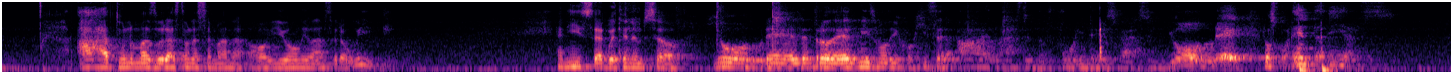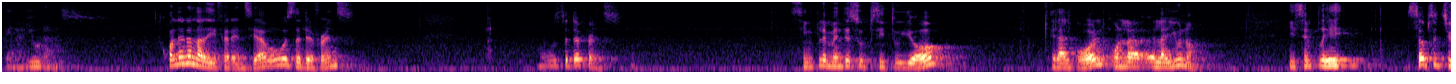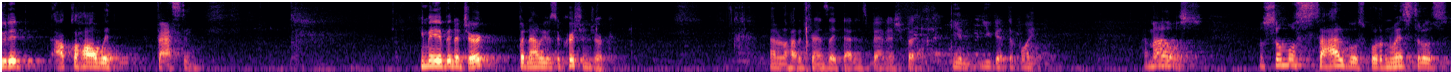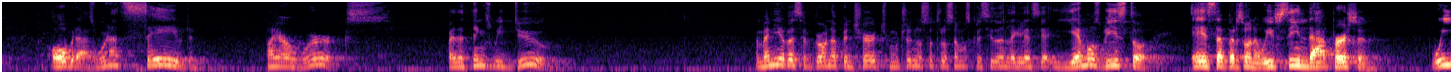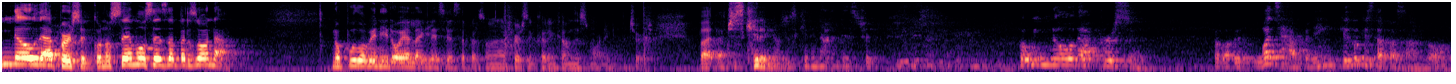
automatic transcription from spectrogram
Ah, tú nomás duraste una semana. Oh, you only lasted a week. And he said within himself, Yo duré, él dentro de él mismo dijo, he said, I lasted the 40 days fasting. Yo duré los 40 días en ayunas. ¿Cuál era la diferencia? What was the difference? What was the difference? Simplemente sustituyó el alcohol con la, el ayuno. He simply substituted alcohol with fasting. He may have been a jerk, but now he was a Christian jerk. I don't know how to translate that in Spanish, but you, you get the point. Amados, no somos salvos por nuestras obras. We're not saved by our works, by the things we do. Many of us have grown up in church. Muchos de nosotros hemos crecido en la iglesia y hemos visto esa persona. We've seen that person. We know that person. Conocemos esa persona. No pudo venir hoy a la iglesia esta persona. That person couldn't come this morning at the church. But I'm just kidding. I'm just kidding. Not in this church. But we know that person. Beloved, what's happening? ¿Qué es lo que está pasando?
